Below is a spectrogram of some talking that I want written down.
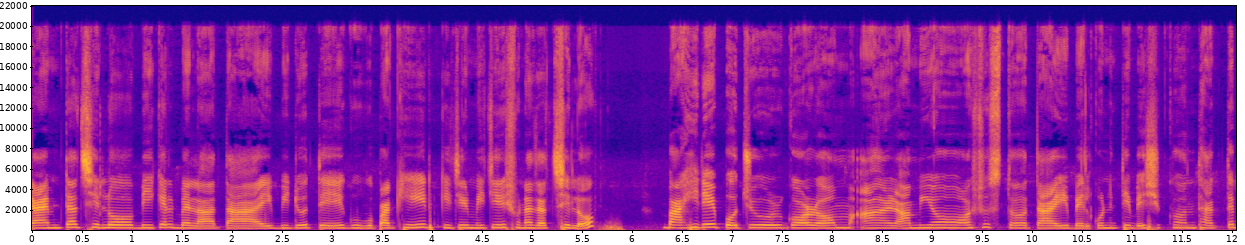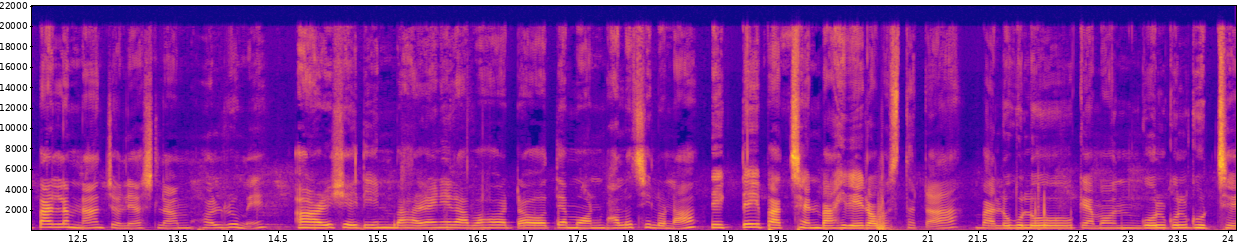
টাইমটা ছিল বিকেলবেলা, তাই ভিডিওতে গুগু পাখির কিচিরমিচির শোনা যাচ্ছিল। বাহিরে প্রচুর গরম আর আমিও অসুস্থ, তাই বেলকনিতে বেশিক্ষণ থাকতে পারলাম না, চলে আসলাম হল রুমে আর সেই দিন বাহরাইনের আবহাওয়াটাও তেমন ভালো ছিল না। দেখতেই পাচ্ছেন বাহিরের অবস্থাটা, বালুগুলো কেমন গোল গোল ঘুরছে,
